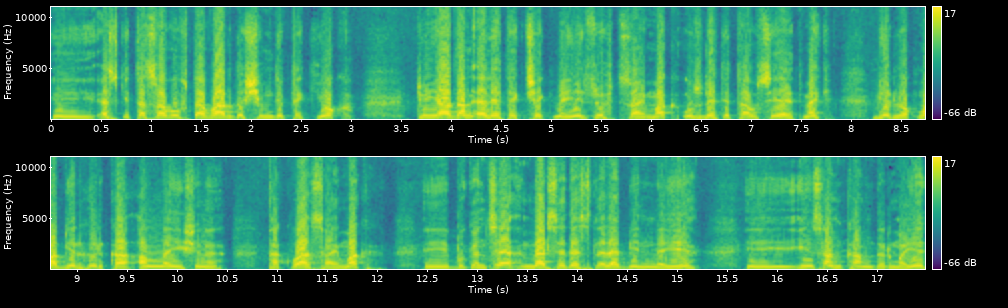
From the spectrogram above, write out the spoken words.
Ee, eski tasavvufta vardı, şimdi pek yok. dünyadan el etek çekmeyi züht saymak, uzleti tavsiye etmek, bir lokma bir hırka anlayışını takva saymak, e, bugünse Mercedeslere binmeyi, e, insan kandırmayı,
